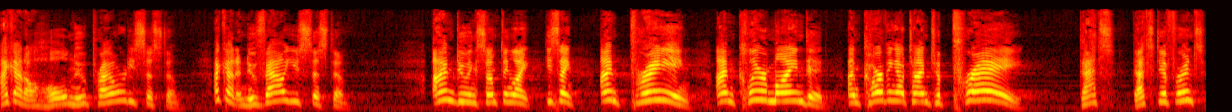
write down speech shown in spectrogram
I got a whole new priority system, I got a new value system. I'm doing something like, He's saying, I'm praying, I'm clear minded, I'm carving out time to pray. That's, that's different.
